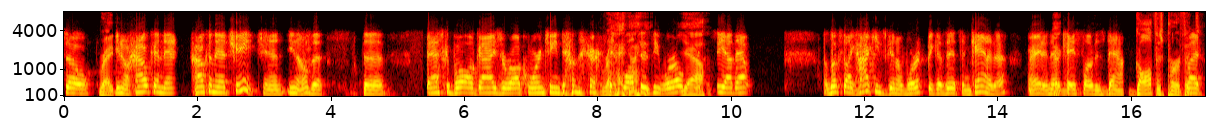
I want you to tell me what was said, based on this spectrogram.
So, right. you know, how can that how can that change? And you know the the basketball guys are all quarantined down there right. at Walt Disney World. Yeah, see how that. It looks like hockey's going to work because it's in Canada, right? And their yeah. caseload is down. Golf is perfect. But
